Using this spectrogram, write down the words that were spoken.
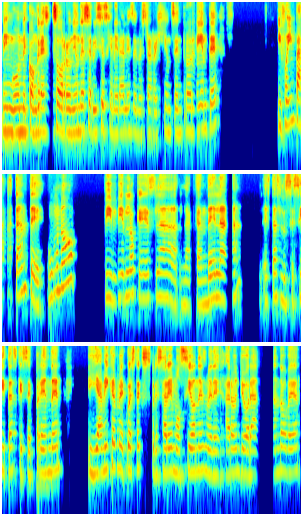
ningún congreso o reunión de servicios generales de nuestra región centro-oriente. Y fue impactante. Uno, vivir lo que es la, la candela, estas lucecitas que se prenden y a mí que me cuesta expresar emociones, me dejaron llorando ver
